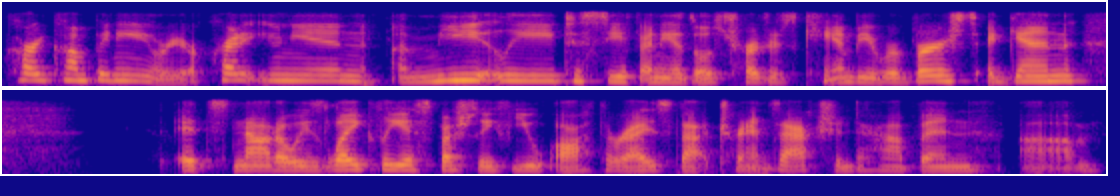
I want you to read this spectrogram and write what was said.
card company or your credit union immediately to see if any of those charges can be reversed. Again, it's not always likely, especially if you authorize that transaction to happen. Um,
